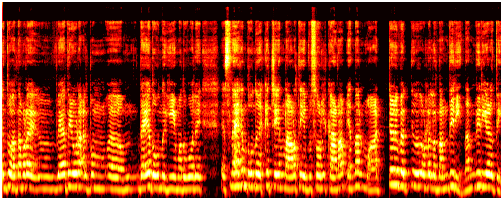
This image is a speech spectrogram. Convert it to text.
എന്തുവാ നമ്മുടെ വേദയോട് അല്പം ദയ തോന്നുകയും അതുപോലെ സ്നേഹം തോന്നുകയൊക്കെ ചെയ്യുന്ന നാളത്തെ എപ്പിസോഡിൽ കാണാം. എന്നാൽ മറ്റൊരു വ്യക്തി ഉണ്ടല്ലോ നന്ദിനി. നന്ദിനി എഴുത്തി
